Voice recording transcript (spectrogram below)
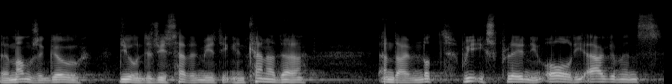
uh, months ago during the G7 meeting in Canada, and I'm not re-explaining all the arguments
